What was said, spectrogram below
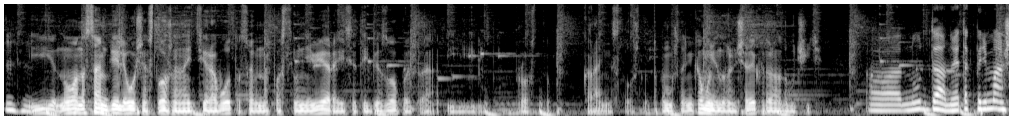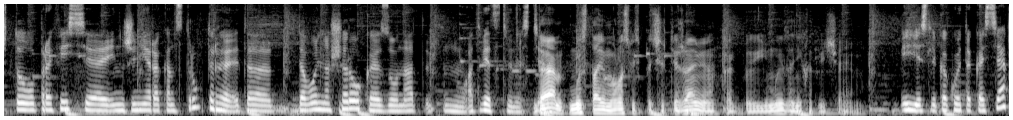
Uh-huh. И, ну, на самом деле очень сложно найти работу, особенно после универа, если ты без опыта, и просто крайне сложно, потому что никому не нужен человек, которого надо учить. А, ну да, но я так понимаю, что профессия инженера-конструктора это довольно широкая зона от, ну, ответственности. Да, мы ставим роспись под чертежами, как бы, и мы за них отвечаем. И если какой-то косяк,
